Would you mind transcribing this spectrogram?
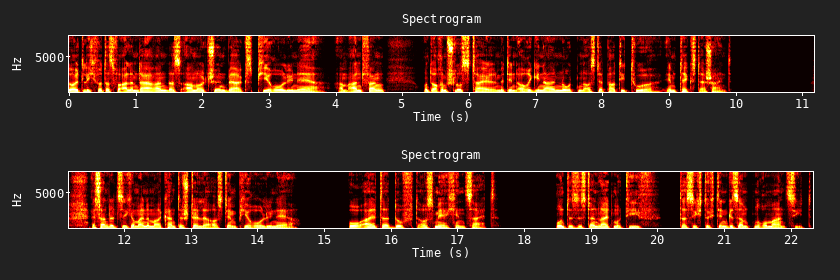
Deutlich wird das vor allem daran, dass Arnold Schönbergs Pierrot Lunaire am Anfang und auch im Schlussteil mit den Originalnoten aus der Partitur im Text erscheint. Es handelt sich um eine markante Stelle aus dem Pierrot Lunaire. O alter Duft aus Märchenzeit. Und es ist ein Leitmotiv, das sich durch den gesamten Roman zieht.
